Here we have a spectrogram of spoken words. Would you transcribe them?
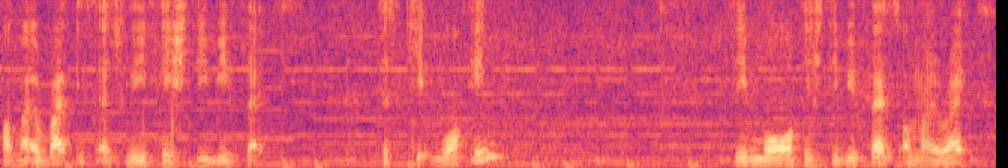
On my right is actually HDB flats. Just keep walking. See more HDB flats on my right.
